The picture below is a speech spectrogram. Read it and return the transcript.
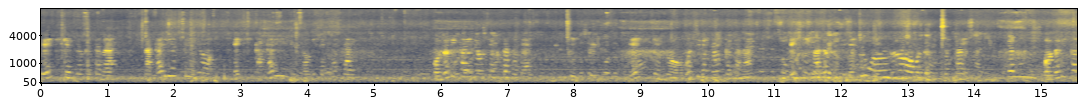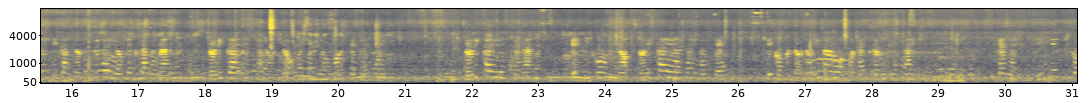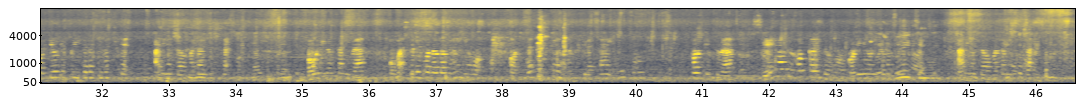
定期券の方は、わかりやすいよう駅係員にお見せください。お乗り換えのお客様で、切符、定期券をお持ちでない方は、お求めください。お乗り換え時間の少ないお客様は、乗り換え列車の乗務員にお申し出ください。乗り換え列車は、駅ホームの乗り換え案内板で、時刻と乗り場をお確かめください。車内禁煙にご協力いただきまして、ありがとうございました。お降りの際は、お忘れ物のないよう、お伝えしてお待ちください。本日は JR 北海道をご利用いただきまして、ありがとうございました。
